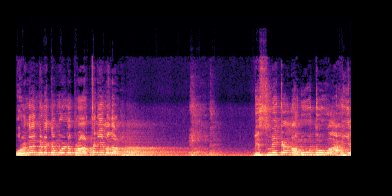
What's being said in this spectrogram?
ഉറങ്ങാൻ കിടക്കുമ്പോഴുള്ള പ്രാർത്ഥനയും അതാണ്. വിസ്മിക അമൂതു വാഹിയ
